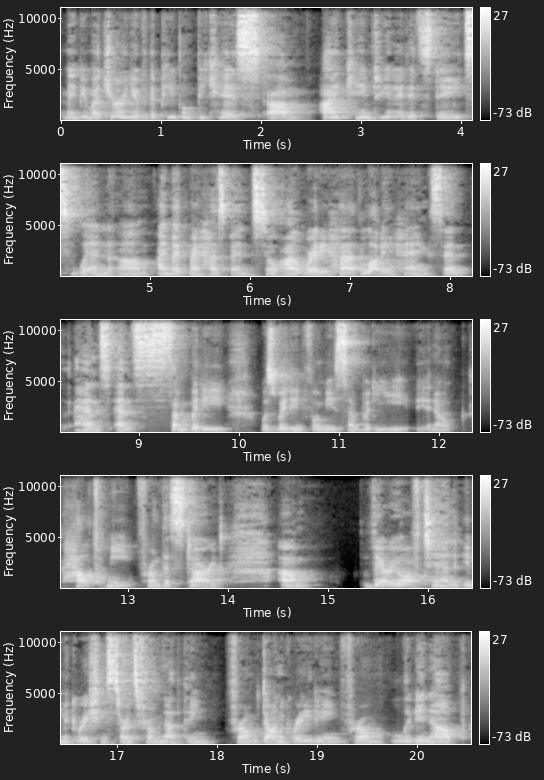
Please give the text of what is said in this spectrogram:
maybe majority of the people because um, I came to United States when um, I met my husband. So I already had loving hands and hands, and somebody was waiting for me. Somebody, you know, helped me from the start. Um, very often, immigration starts from nothing, from downgrading, from living up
